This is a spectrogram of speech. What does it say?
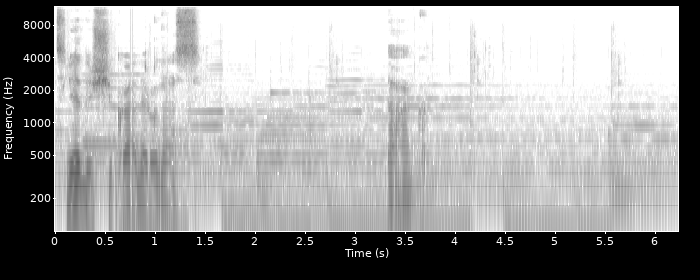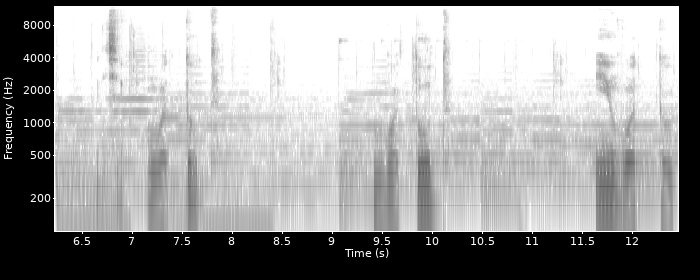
Следующий кадр у нас. Так. Вот тут. Вот тут. И вот тут.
